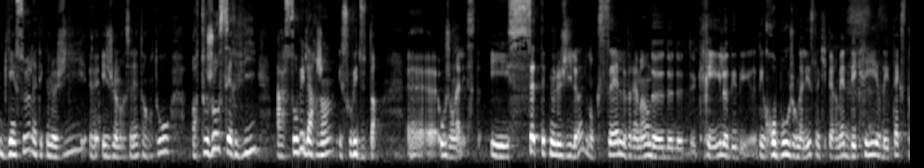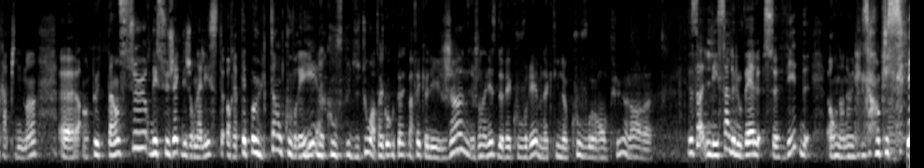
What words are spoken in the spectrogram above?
bien sûr, la technologie, euh, et je le mentionnais tantôt, a toujours servi à sauver de l'argent et sauver du temps. Euh, aux journalistes. Et cette technologie-là, donc celle vraiment de, créer des, robots journalistes qui permettent d'écrire des textes rapidement, euh, en peu de temps, sur des sujets que des journalistes auraient peut-être pas eu le temps de couvrir. Ils ne couvrent plus du tout. En fait, en fait que les jeunes journalistes devaient couvrir, mais ils ne couvriront plus. Alors, c'est ça, les salles de nouvelles se vident. On en a un exemple ici.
